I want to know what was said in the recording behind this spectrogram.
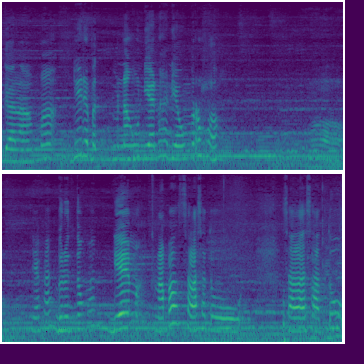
gak lama dia dapat menang undian hadiah umroh loh. Wow. Ya kan? Beruntung kan? Dia emang kenapa salah satu salah satu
